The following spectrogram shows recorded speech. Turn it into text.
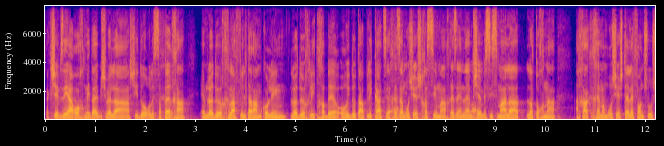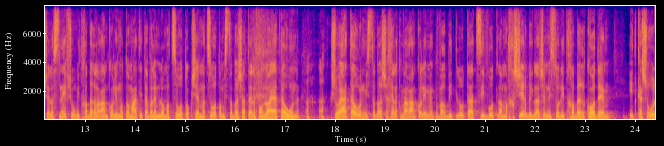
תקשיב, זה יהיה ארוך מדי בשביל השידור, לספר לך, הם לא ידעו איך להפעיל את הרמקולים, לא ידעו איך להתחבר, הורידו את האפליקציה, אחרי זה אמרו שיש חסימה, אחרי זה אין להם שם וסיסמה לתוכנה. אחר כך הם אמרו שיש טלפון שהוא של הסניף, שהוא מתחבר לרמקולים אוטומטית, אבל הם לא מצאו אותו. כשהם מצאו אותו, מסתבר שהטלפון לא היה טעון. כשהוא היה טעון, מסתבר שחלק מהרמקולים, הם כבר ביטלו את הציוות למכשיר, בגלל שהם ניסו להתחבר קודם. התקשרו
